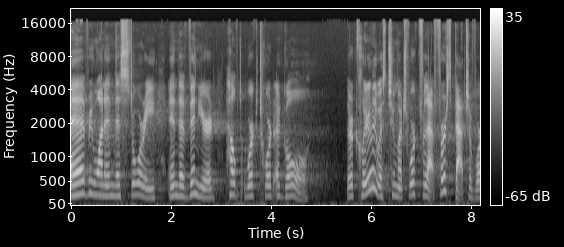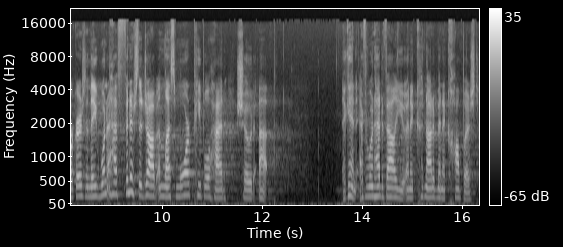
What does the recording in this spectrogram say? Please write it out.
Everyone in this story in the vineyard helped work toward a goal. There clearly was too much work for that first batch of workers, and they wouldn't have finished the job unless more people had showed up. Again, everyone had value, and it could not have been accomplished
